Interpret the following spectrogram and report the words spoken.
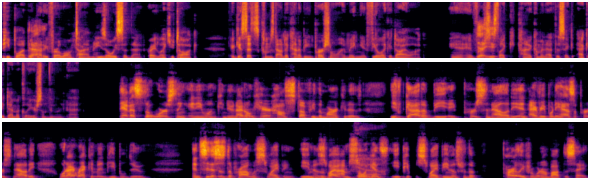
people I've been yeah. getting for a long time. And he's always said that, right? Like you talk. I guess that comes down to kind of being personal and making it feel like a dialogue and, and versus yeah, you, like kind of coming at this like academically or something like that. Yeah, that's the worst thing anyone can do. And I don't care how stuffy the market is. You've got to be a personality, and everybody has a personality. What I recommend people do, and see, this is the problem with swiping emails. This is why I'm so yeah. against people swipe emails for the partly for what I'm about to say.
